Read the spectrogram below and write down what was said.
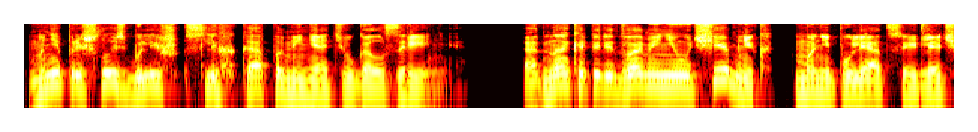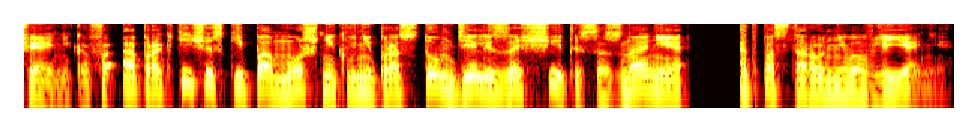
мне пришлось бы лишь слегка поменять угол зрения. Однако перед вами не учебник манипуляции для чайников, а практически помощник в непростом деле защиты сознания от постороннего влияния.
